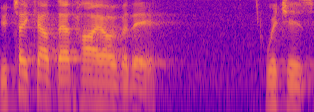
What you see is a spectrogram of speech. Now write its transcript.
You take out that high over there, which is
